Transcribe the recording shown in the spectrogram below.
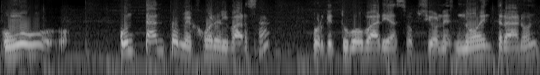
un, un tanto mejor el Barça, porque tuvo varias opciones, no entraron.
